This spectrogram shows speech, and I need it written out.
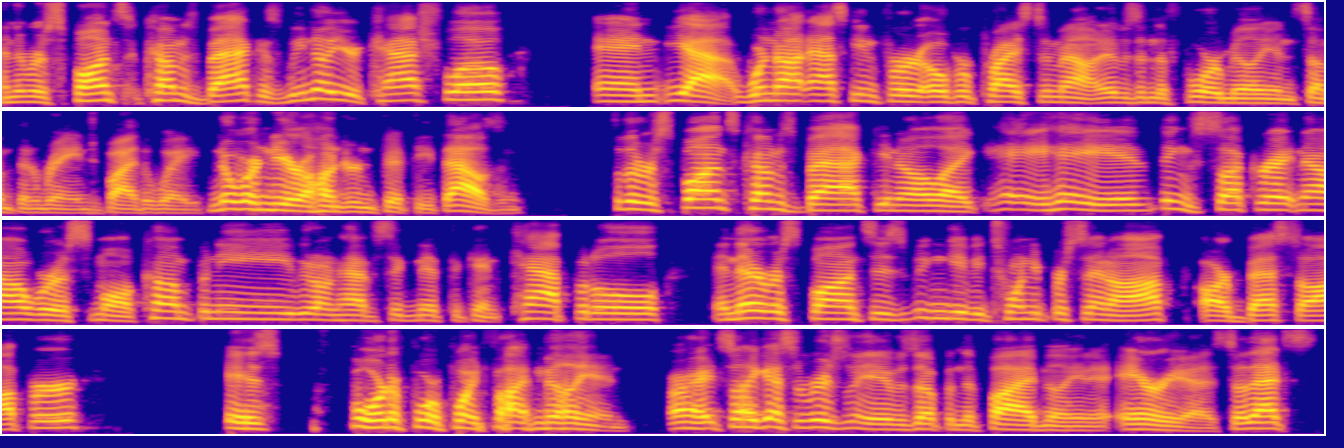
And the response that comes back is, we know your cash flow. And yeah, we're not asking for an overpriced amount. It was in the 4 million something range, by the way, nowhere near 150,000. So the response comes back, you know, like, hey, hey, things suck right now. We're a small company. We don't have significant capital. And their response is, we can give you 20% off. Our best offer is four to 4.5 million. All right. So I guess originally it was up in the 5 million area. So that's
